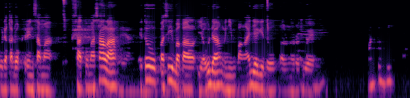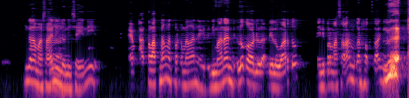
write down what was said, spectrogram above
udah kedoktrin sama satu masalah, itu pasti bakal ya udah menyimpang aja gitu kalau menurut gue. Mantap sih. Enggak, masalahnya di Ah. Indonesia ini em, telat banget perkembangannya gitu. Di mana lu kalau di, di luar tuh yang dipermasalahan bukan hoax lagi.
